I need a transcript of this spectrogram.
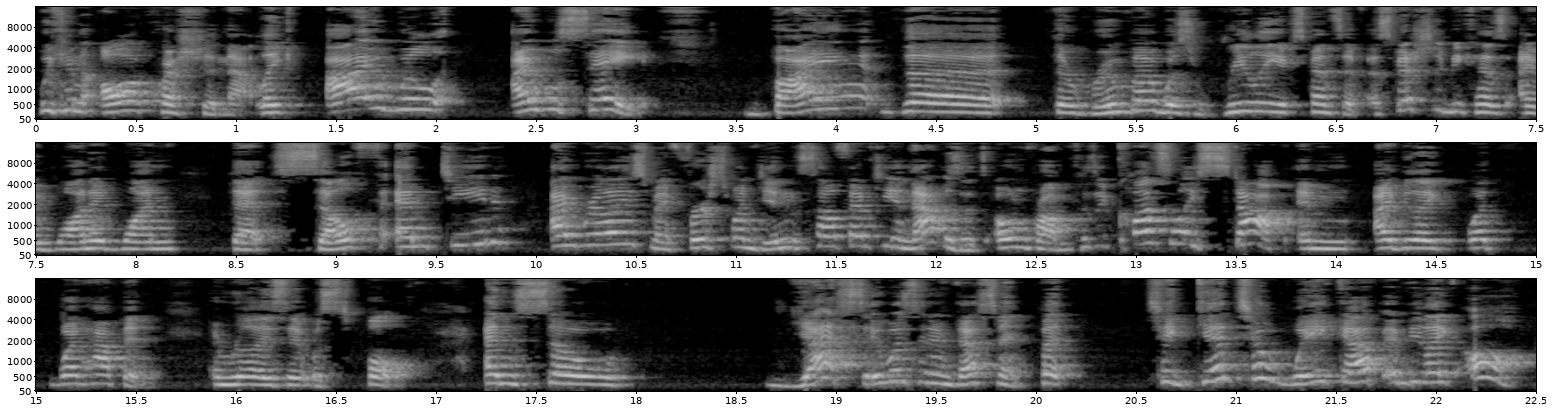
we can all question that. Like, I will, I will say, buying the the Roomba was really expensive, especially because I wanted one that self emptied. I realized my first one didn't self empty, and that was its own problem because it constantly stopped, and I'd be like, "What? What happened?" and realize it was full. And so, yes, it was an investment, but to get to wake up and be like, "Oh,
